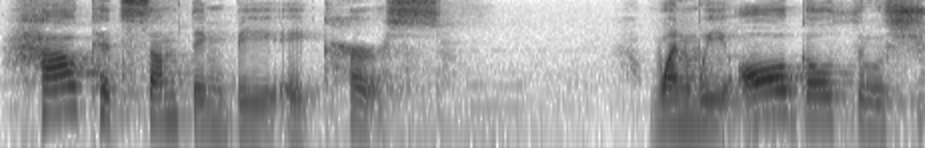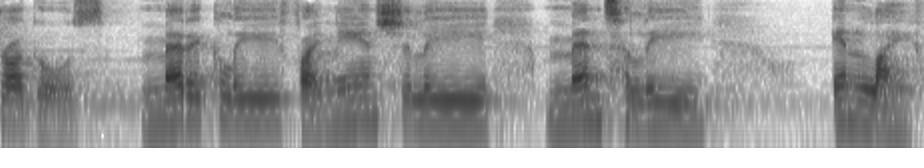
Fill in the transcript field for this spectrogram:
How could something be a curse when we all go through struggles medically, financially, mentally, in life?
